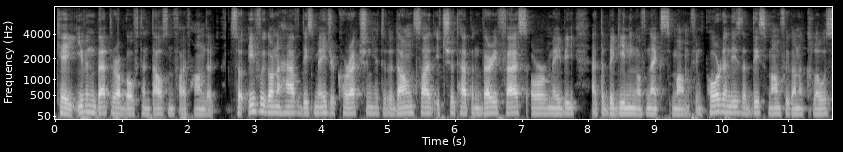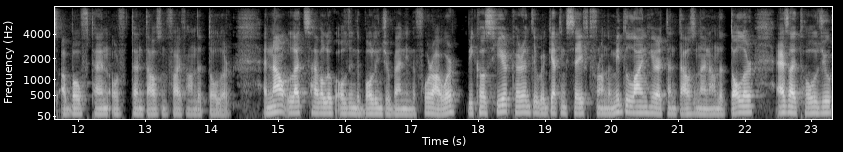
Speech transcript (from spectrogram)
k even better above 10,500 so if we're gonna have this major correction here to the downside it should happen very fast or maybe at the beginning of next month. Important is that this month we're gonna close above 10 or 10,500 dollar and now let's have a look also in the Bollinger Band in the 4 hour because here currently we're getting saved from the middle line here at $10,900. As I told you,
